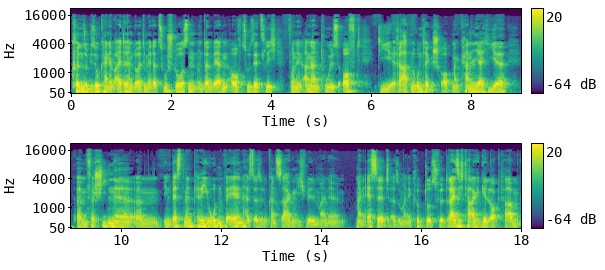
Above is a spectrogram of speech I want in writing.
können sowieso keine weiteren Leute mehr dazustoßen und dann werden auch zusätzlich von den anderen Pools oft die Raten runtergeschraubt. Man kann ja hier ähm, verschiedene ähm, Investmentperioden wählen. Heißt also, du kannst sagen, ich will meine mein Asset, also meine Kryptos für 30 Tage gelockt haben,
